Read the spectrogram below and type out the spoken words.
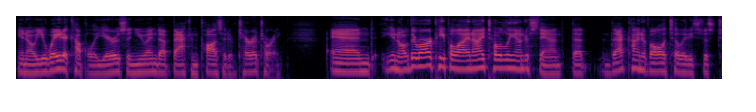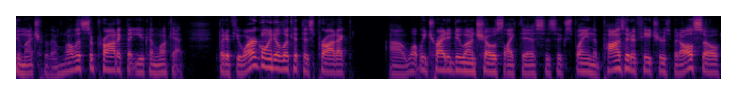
you know, you wait a couple of years and you end up back in positive territory. And, you know, there are people, and I totally understand that that kind of volatility is just too much for them. Well, it's a product that you can look at. But if you are going to look at this product, Uh, what we try to do on shows like this is explain the positive features, but also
